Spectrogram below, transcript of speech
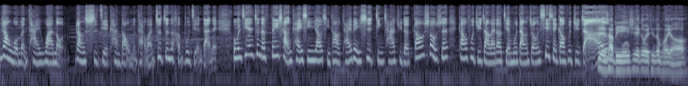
让我们台湾哦，让世界看到我们台湾，这真的很不简单哎。我们今天真的非常开心，邀请到台北市警察局的高寿生高副局长来到节目当中，谢谢高副局长，谢谢少平，谢谢各位听众朋友。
